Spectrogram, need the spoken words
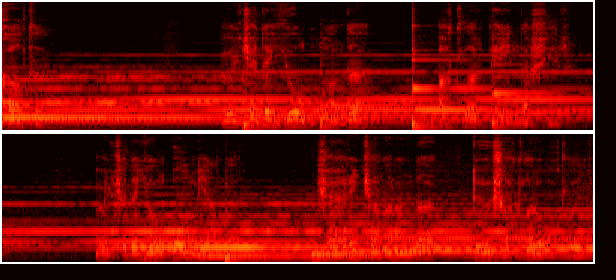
46 Ölkədə yol olanda atlar peyin daşıyır. Ölkədə yol olmayanda şəhərin kənarında döyüş atları otlayır.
